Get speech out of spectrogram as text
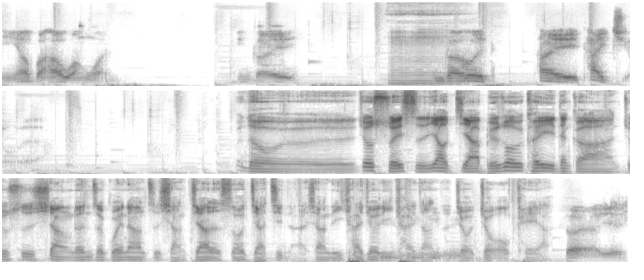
你要把它玩完，应该，嗯，应该会太太久了。呃，就随时要加，比如说可以那个啊，就是像忍者龟那样子，想加的时候加进来，想离开就离开，这样子就、嗯、就 OK 啊。对啊，也。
